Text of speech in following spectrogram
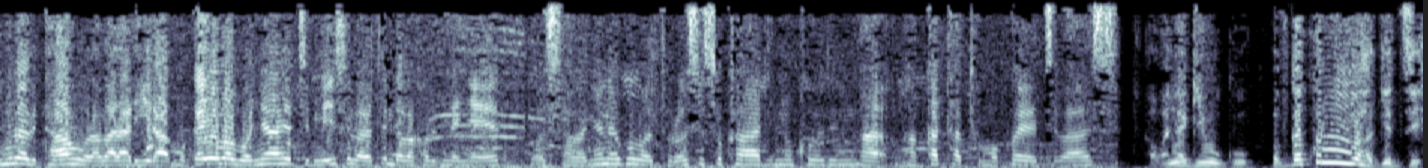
ntibabitahura bararira mugayo babonye haheze iminsi baratinda bakabimenyera bose abanyene cane ko boturosa isukari n'ukuri nka katatu mu kwezi basi abanyagihugu bavuga ko niyo hageze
